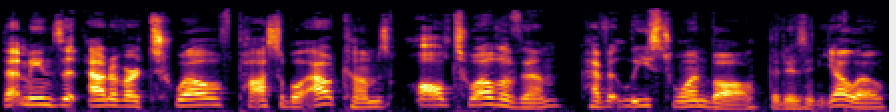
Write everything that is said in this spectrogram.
That means that out of our 12 possible outcomes, all 12 of them have at least one ball that isn't yellow.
